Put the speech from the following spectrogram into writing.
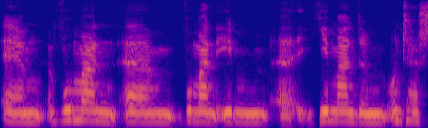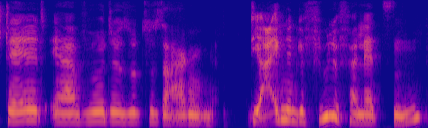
ähm, wo man, ähm, wo man eben äh, jemandem unterstellt, er würde sozusagen die eigenen Gefühle verletzen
